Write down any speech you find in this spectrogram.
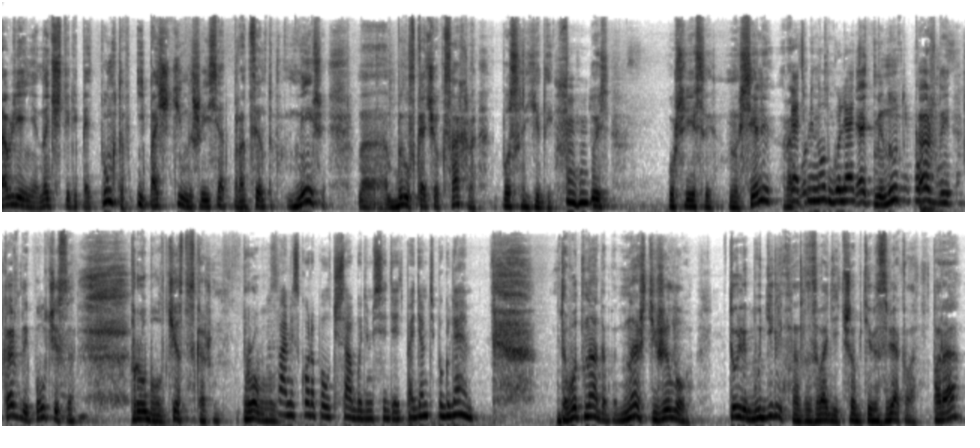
давление на 4-5 пунктов и почти на 60% меньше э, был скачок сахара после еды. Угу. То есть Уж если ну, сели, Пять минут гулять. Пять минут каждый, каждые полчаса. Пробовал, честно скажу. Пробовал. Мы с вами скоро полчаса будем сидеть. Пойдемте погуляем. Да вот надо бы, знаешь, тяжело. То ли будильник надо заводить, чтобы тебе звякало. Пора,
